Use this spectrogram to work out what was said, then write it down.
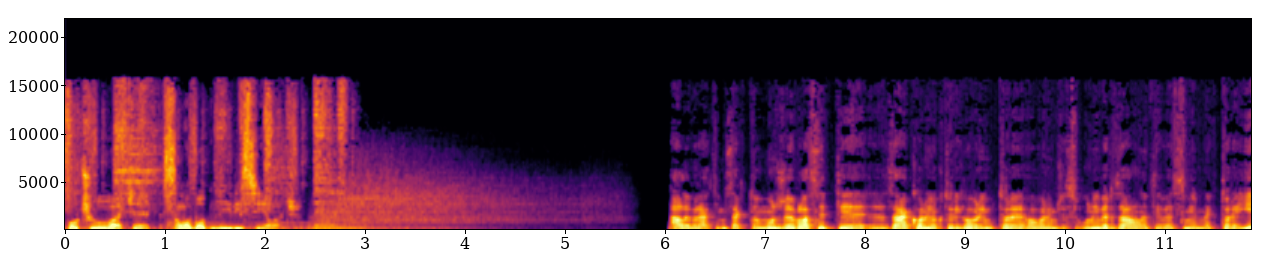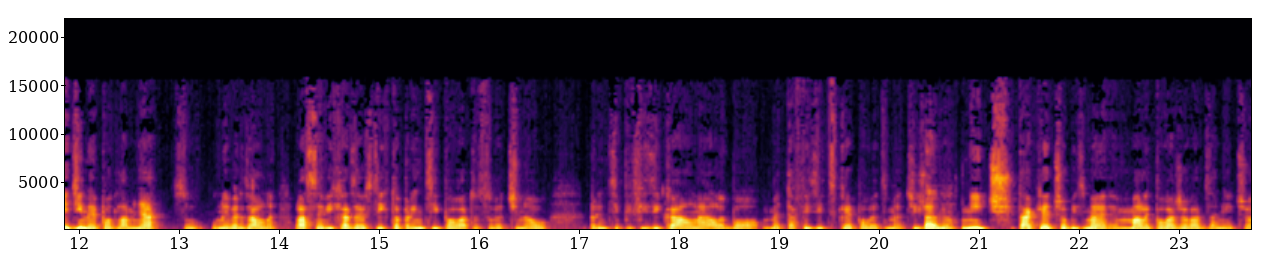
Počúvate Slobodný vysielač. Ale vrátim sa k tomu, že vlastne tie zákony, o ktorých hovorím, ktoré hovorím, že sú univerzálne, tie vesmírne, ktoré jediné podľa mňa sú univerzálne, vlastne vychádzajú z týchto princípov a to sú väčšinou princípy fyzikálne alebo metafyzické, povedzme. Čiže ano. nič také, čo by sme mali považovať za niečo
